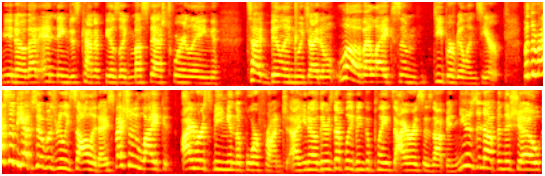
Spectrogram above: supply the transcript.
you know, that ending just kind of feels like mustache twirling type villain, which I don't love. I like some deeper villains here. But the rest of the episode was really solid. I especially like Iris being in the forefront. Uh, you know, there's definitely been complaints Iris has not been used enough in the show,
